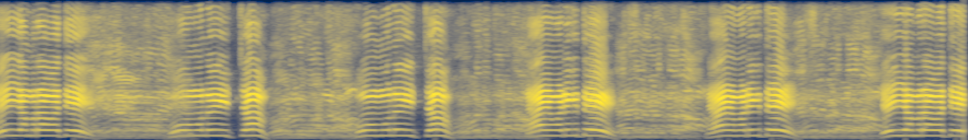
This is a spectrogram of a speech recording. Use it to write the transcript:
జై అమరావతి. భూములు ఇచ్చాం. భూములు ఇచ్చాం. న్యాయం అడిగితే. న్యాయం అడిగితే. జై అమరావతి.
